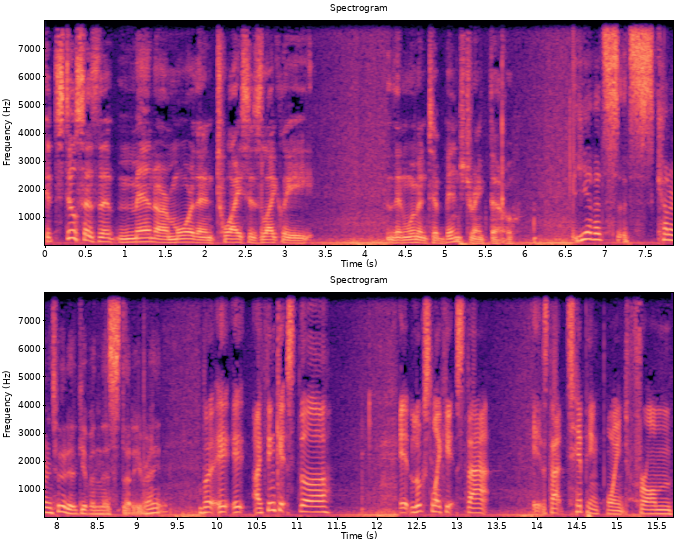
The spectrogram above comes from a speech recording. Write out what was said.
it still says that men are more than twice as likely than women to binge drink, though. Yeah, that's it's counterintuitive given this study, right? But it, it, I think it's the. It looks like it's that. It's that tipping point from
